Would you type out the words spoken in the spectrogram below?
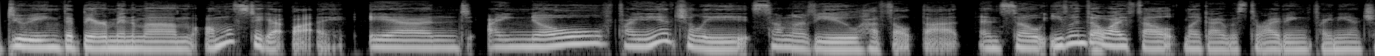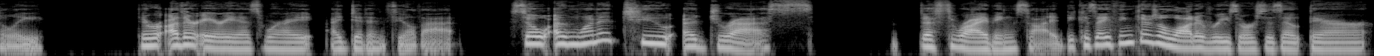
doing the bare minimum almost to get by. And I know financially some of you have felt that. And so even though I felt like I was thriving financially, there were other areas where I, I didn't feel that. So I wanted to address the thriving side because I think there's a lot of resources out there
